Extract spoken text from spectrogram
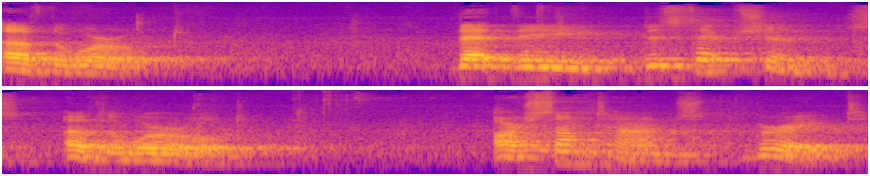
of the world, that the deceptions of the world are sometimes great.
